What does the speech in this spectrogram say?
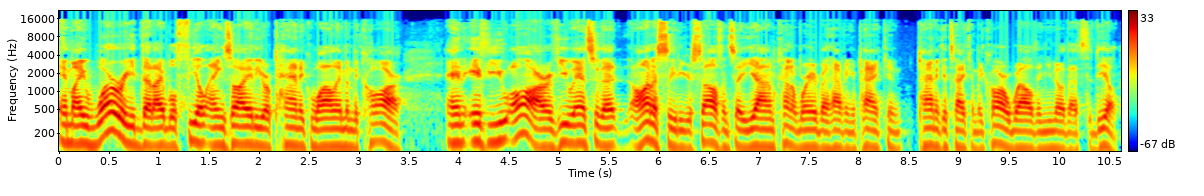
Am I worried that I will feel anxiety or panic while I'm in the car? And if you are, if you answer that honestly to yourself and say, "Yeah, I'm kind of worried about having a panic panic attack in the car," well, then you know that's the deal.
